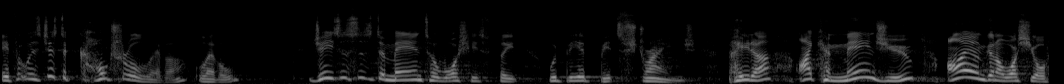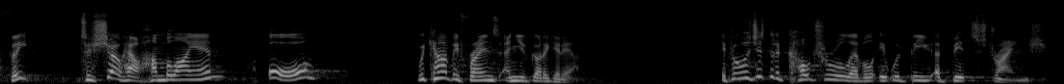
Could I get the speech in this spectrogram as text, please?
If it was just a cultural level, level Jesus' demand to wash his feet would be a bit strange. Peter, I command you, I am going to wash your feet to show how humble I am, or we can't be friends and you've got to get out. If it was just at a cultural level, it would be a bit strange.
